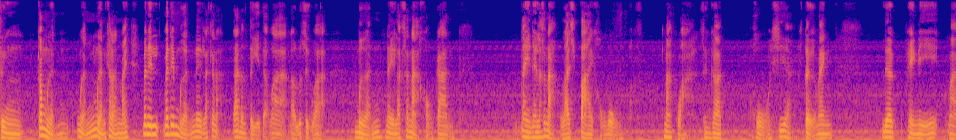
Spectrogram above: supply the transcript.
ซึ่ง ก็เหมือนเหมือนเหมือนขนาดไหมไม่ได้ไม่ได้เหมือนในลักษณะด้านดนตรี แต่ว่าเรารู้สึกว่าเหมือนในลักษณะของการในในลักษณะไลฟ์สไตล์ของวงมากกว่า ซึ่งก็โหเชี่ยเต๋อแม่งเลือกเพลงนี้มา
